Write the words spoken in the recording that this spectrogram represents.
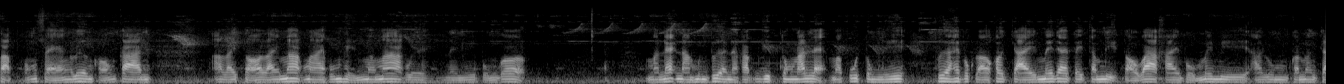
ศัพท์ของแสงเรื่องของการอะไรต่ออะไรมากมาย ผมเห็นมามากเลย ในนี้ผมก็มาแนะนำเพื่อนๆนะครับ หยิบตรงนั้นแหละมาพูดตรงนี้ เพื่อให้พวกเราเข้าใจไม่ได้ไปตำหนิต่อว่าใครผมไม่มีอารมณ์กำลังใจ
